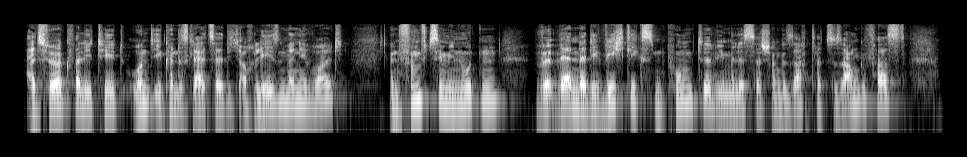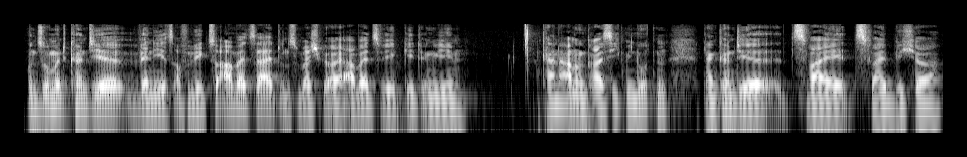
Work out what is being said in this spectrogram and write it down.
als Hörqualität und ihr könnt es gleichzeitig auch lesen, wenn ihr wollt. In 15 Minuten werden da die wichtigsten Punkte, wie Melissa schon gesagt hat, zusammengefasst und somit könnt ihr, wenn ihr jetzt auf dem Weg zur Arbeit seid und zum Beispiel euer Arbeitsweg geht irgendwie keine Ahnung, 30 Minuten, dann könnt ihr zwei, zwei Bücher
